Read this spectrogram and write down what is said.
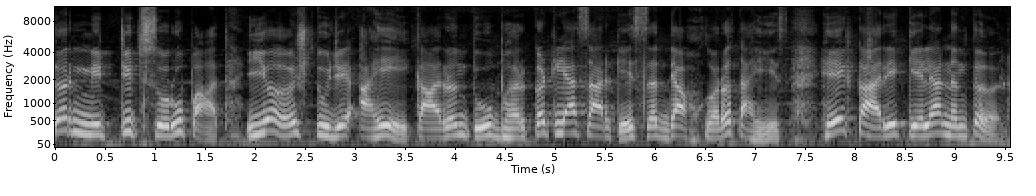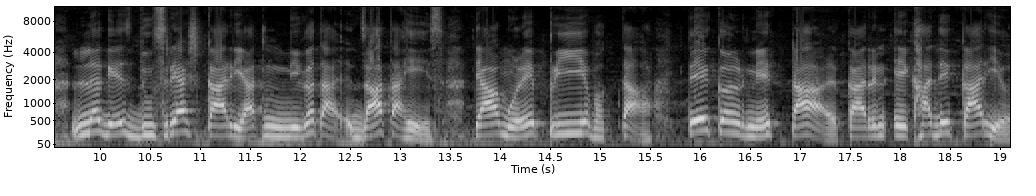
तर निश्चित स्वरूपात यश तुझे आहे कारण तू भरकटल्यासारखे सध्या करत आहेस. हे कार्य केल्यानंतर लगेच दुसऱ्या कार्यात निघत जात आहेस. त्यामुळे प्रिय भक्ता ते करणे टाळ कारण एखादे कार्य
